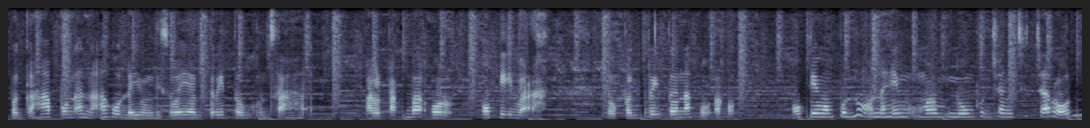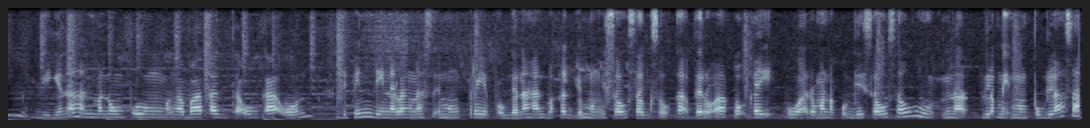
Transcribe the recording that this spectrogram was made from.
Pagkahapon ana ako dayong giswayag tritog unsa palpak ba or okay ba. So pag trito nako ako okay man pud noon nahimo man pud siyang chicharon. Giganahan man yung mga batag kaon-kaon. Depende na lang nas imong trip. O ganahan ba kag imong isawsag suka pero ako kay wa man ako gisawsaw. Na lami man pug lasa.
